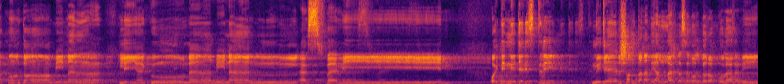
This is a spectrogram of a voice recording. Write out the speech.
أقدامنا ليكونا من الأسفلين ওই দিন নিজের স্ত্রী, নিজের সন্তানাদি আল্লাহর কাছে বলবে, রব্বুল আলমিন,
